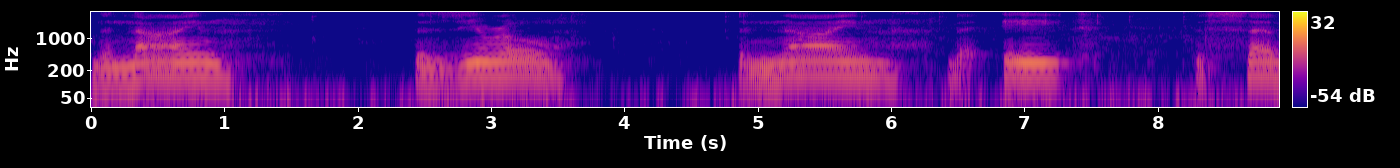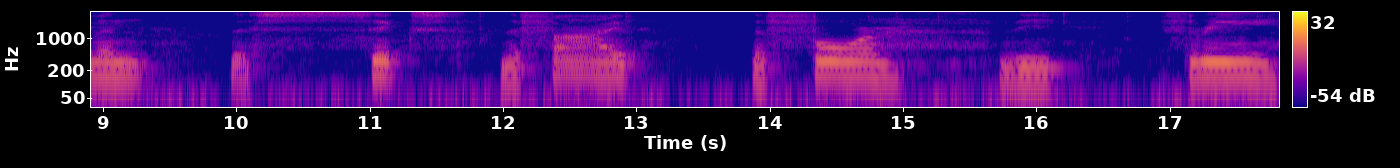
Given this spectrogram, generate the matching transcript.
the 9, the 0, the 9, the 8, the seven, the six, the five, the four, the three,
